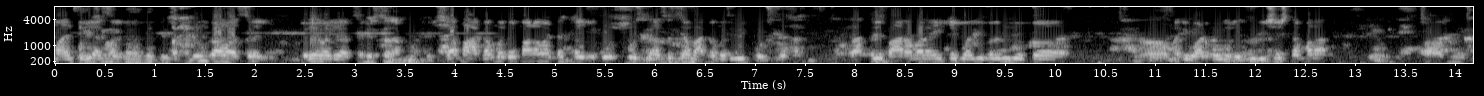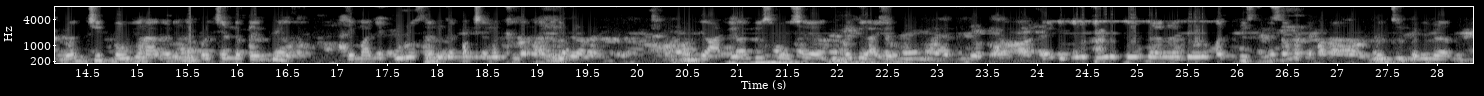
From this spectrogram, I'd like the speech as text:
मानसरी असेल लोगाव असेल बेळेवाडी असेल भागामध्ये मला वाटत नाही की कोण पोचलं असेल त्या भागामध्ये मी पोचलो. रात्री बारा बारा एक एक वाजेपर्यंत लोक माझी वाट बघून विशेषतः मला वंचित बहुजन आघाडीने प्रचंड प्रेम दिलं. जे माझ्या पूर्वसैनिक पक्षामध्ये सुद्धा मला मिळाला आहे नाही. म्हणजे अठरा वीस वर्ष तिथे ते राहिले त्या ठिकाणी जेवढं प्रेम मिळालं तेवढं बत्तीस दिवसामध्ये मला वंचित मध्ये मिळालं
